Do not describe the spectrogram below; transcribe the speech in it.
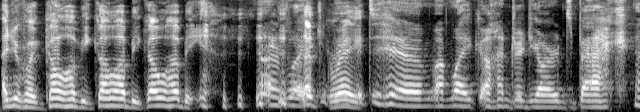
And you're going, go hubby, go hubby, go hubby. I'm like, That's great. to him. I'm like a hundred yards back.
